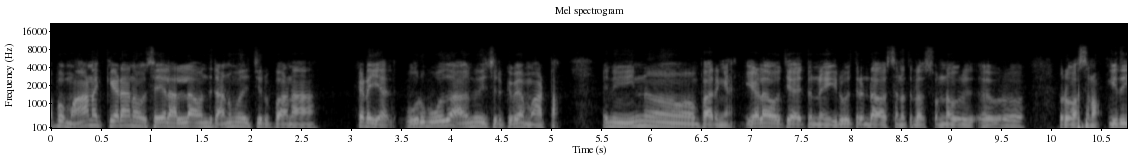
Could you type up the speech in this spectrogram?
அப்போ மானக்கேடான ஒரு செயல் அல்லாஹ் வந்துட்டு அனுமதிச்சிருப்பானா? கிடையாது. ஒருபோதும் அனுமதிச்சிருக்கவே மாட்டான். இது இன்னும் பாருங்க ஏழாவது அத்தியாயத்து இருபத்தி ரெண்டாவது வசனத்தில் சொன்ன ஒரு ஒரு ஒரு வசனம். இது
